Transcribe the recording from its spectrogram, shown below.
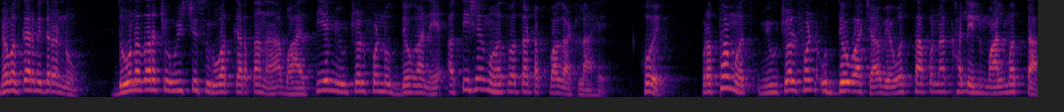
नमस्कार मित्रांनो. दोन हजार चोवीसची सुरुवात करताना भारतीय म्युच्युअल फंड उद्योगाने अतिशय महत्त्वाचा टप्पा गाठला आहे. होय प्रथमच म्युच्युअल फंड उद्योगाच्या व्यवस्थापनाखालील मालमत्ता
